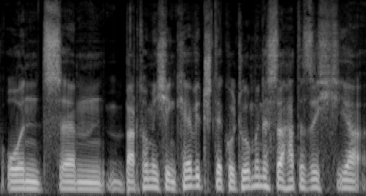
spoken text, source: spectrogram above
Und ähm, Bartomi Sienkiewicz, der Kulturminister, hatte sich ja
